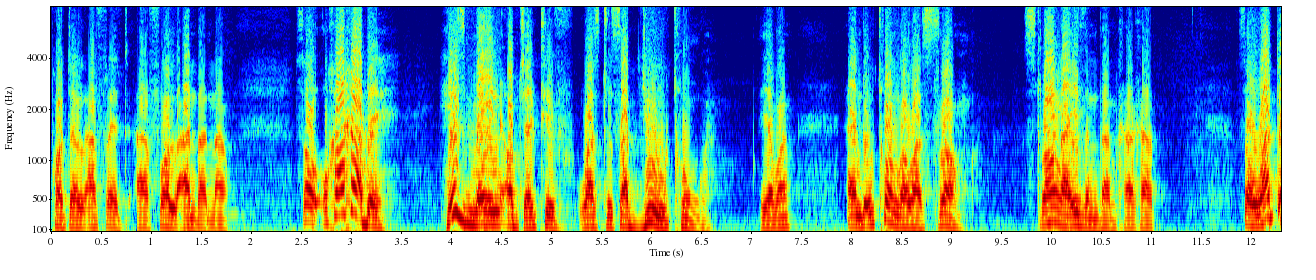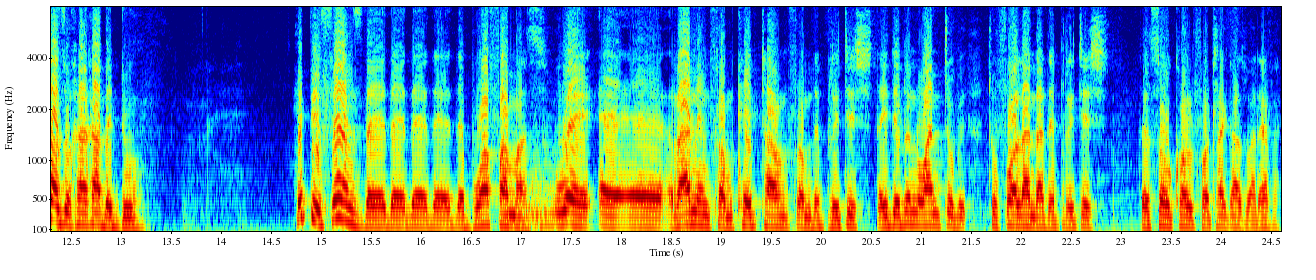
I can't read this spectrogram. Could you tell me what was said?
Port Alfred uh, fall under now. So, Ukakabe, his main objective was to subdue Utongwa, yeah, and Utongwa was strong, stronger even than Rharhabe. So, what does Ukakabe do? he befriends the, the, the, the, the Boer farmers who were uh, uh, running from Cape Town from the British. They didn't want to, be, to fall under the British, the so-called for Voortrekkers, whatever.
